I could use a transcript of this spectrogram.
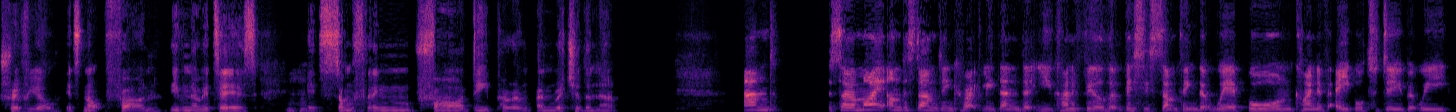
trivial. It's not fun, even though it is. Mm-hmm. It's something far deeper and, and richer than that. And so am i understanding correctly then that you kind of feel that this is something that we're born kind of able to do but we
